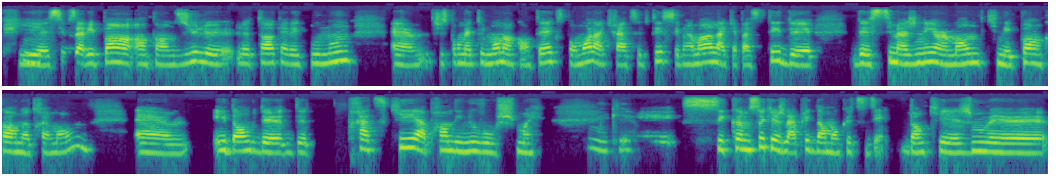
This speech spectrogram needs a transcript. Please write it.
Puis, mm. euh, si vous n'avez pas entendu le, le, talk avec Blue Moon, euh, juste pour mettre tout le monde en contexte, pour moi, la créativité, c'est vraiment la capacité de, de s'imaginer un monde qui n'est pas encore notre monde. Euh, et donc, de, de pratiquer à prendre des nouveaux chemins. C'est comme ça que je l'applique dans mon quotidien. Donc, je me,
